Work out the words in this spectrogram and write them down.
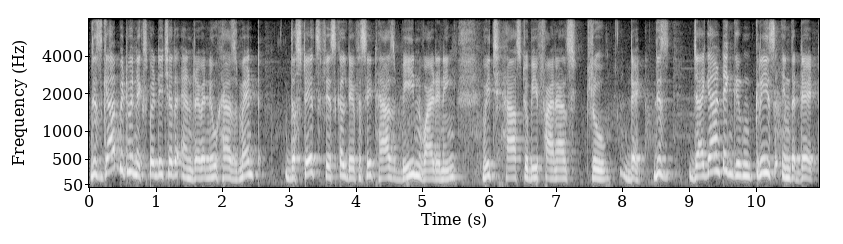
This gap between expenditure and revenue has meant the state's fiscal deficit has been widening, which has to be financed through debt. This gigantic increase in the debt,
